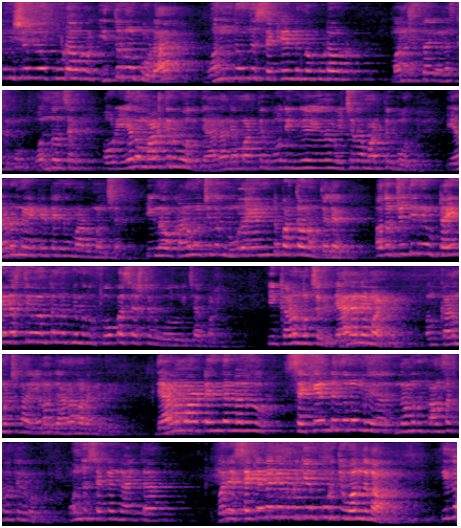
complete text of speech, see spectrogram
ನಿಮಿಷನೂ ಕೂಡ ಅವರು ಇದ್ರೂ ಕೂಡ ಒಂದೊಂದು ಸೆಕೆಂಡನ್ನು ಕೂಡ ಅವರು ಮನಸ್ಸಿದಾಗ ನೆನೆಸ್ತಿರ್ಬೋದು. ಒಂದೊಂದು ಸೆಕೆಂಡ್ ಅವ್ರು ಏನೋ ಮಾಡ್ತಿರ್ಬೋದು, ಧ್ಯಾನನೇ ಮಾಡ್ತಿರ್ಬೋದು, ಇನ್ನೇ ಏನೋ ವಿಚಾರ ಮಾಡ್ತಿರ್ಬೋದು. ಎರಡನ್ನೂ ಎಂಟರ್ಟೈನ್ಮೆಂಟ್ ಮಾಡೋ ಮನುಷ್ಯ. ಈಗ ನಾವು ಕಣ್ಣು ಮುಚ್ಚಿದ್ರೆ ನೂರ ಎಂಟು ಬರ್ತಾವೆ ನಮ್ಮ ತಲೆ ಅದ್ರ ಜೊತೆ ನೀವು ಟೈಮ್ ಎನಿಸ್ತೀವಿ ಅಂತಂದ್ರೆ ನಿಮ್ಮದು ಫೋಕಸ್ ಎಷ್ಟಿರ್ಬೋದು ವಿಚಾರ ಮಾಡಿ. ಈ ಕಣ್ಣು ಮುಚ್ಚಲಿ ಧ್ಯಾನನೇ ಮಾಡಿರಿ. ಒಂದು ಕಣ್ಣು ಮುಚ್ಚಿ ನಾವು ಏನೋ ಧ್ಯಾನ ಮಾಡಕತ್ತೀವಿ. ಧ್ಯಾನ ಮಾಡೋ ಟೈಮ್ದಾಗ ನಾನು ಸೆಕೆಂಡ್ಗೂ ನಮ್ಮದು ಕಾನ್ಸೆಪ್ಟ್ ಗೊತ್ತಿರ್ಬೋದು ಒಂದು ಸೆಕೆಂಡ್ ಆಯ್ತಾ? ಬರೀ ಸೆಕೆಂಡಾಗೆ ನೋಡ್ಕೊಂಡು ಕೂಡ್ತೀವಿ ಒಂದು ನಾವು. ಇಲ್ಲ,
